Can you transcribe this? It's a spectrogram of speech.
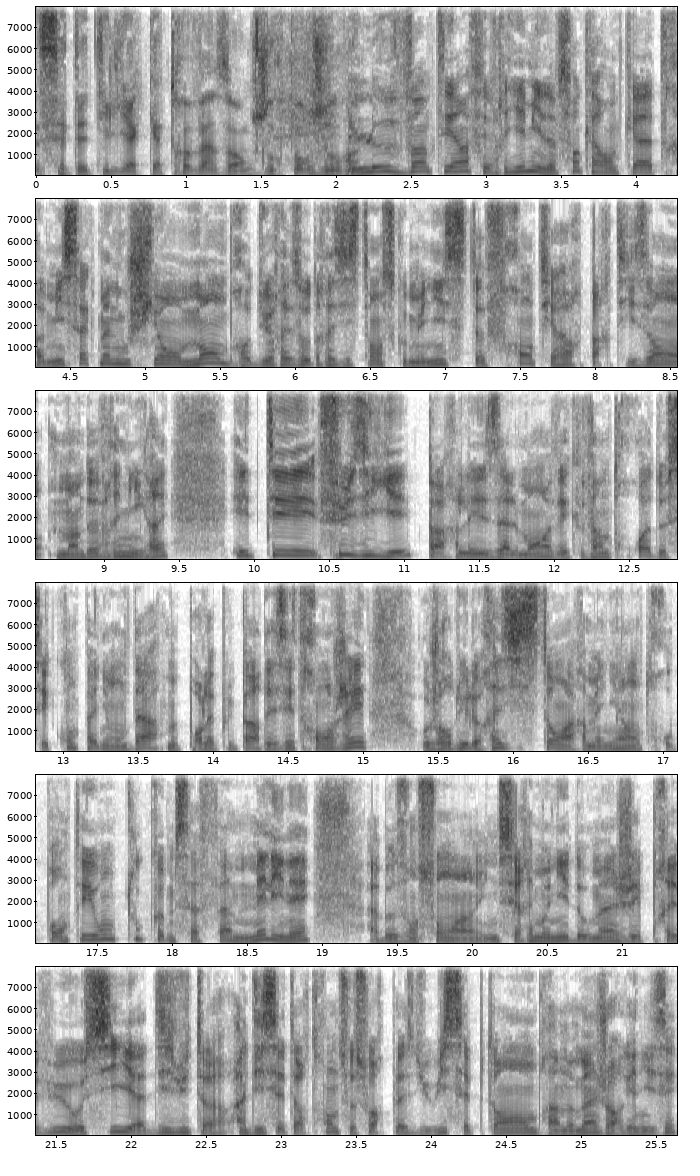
C'était il y a 80 ans, jour pour jour. Le 21 février 1944, Misak Manouchian, membre du réseau de résistance communiste franc-tireur partisan main d'œuvre immigrée, était fusillé par les Allemands avec 23 de ses compagnons d'armes, pour la plupart des étrangers. Aujourd'hui, le résistant arménien entre au Panthéon, tout comme sa femme Méliné. À Besançon, hein, une cérémonie d'hommage est prévue aussi à 18h, à 17h30 ce soir, place du 8 septembre. Un hommage organisé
